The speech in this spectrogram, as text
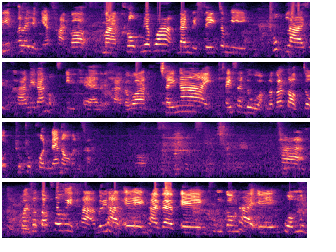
ลิปอะไรอย่างเงี้ยค่ะ ก็มาครบเรียกว่าแบรนด์บิสซิกจะมีทุกลายสินค้าในด้านของสกินแคร์เลยค่ะ แต่ว่าใช้ง่ายใช้สะดวกแล้วก็ตอบโจทย์ทุกๆ คนแน่นอนค่ะ ก็พรีเซนเตอร์คนสวยใช่ไหมค่ะวันสต็อกเซอร์วิสค่ะ บริหารเองถ่ายแบบเอง คุมกองถ่ายเองหัวหมุน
